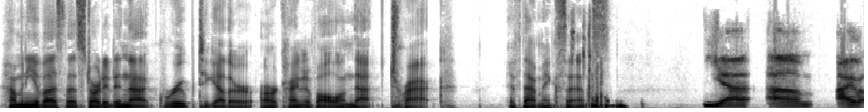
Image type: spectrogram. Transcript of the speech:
how many of us that started in that group together are kind of all on that track, if that makes sense. Yeah. Um, I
